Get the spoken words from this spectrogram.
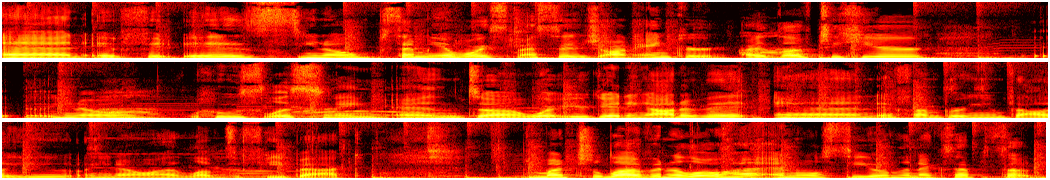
And if it is, you know, send me a voice message on Anchor. I'd love to hear, you know, who's listening and uh, what you're getting out of it. And if I'm bringing value, you know, I love the feedback. Much love and aloha, and we'll see you on the next episode.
